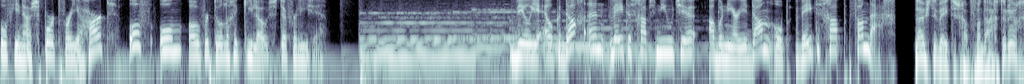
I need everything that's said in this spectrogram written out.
Of je nou sport voor je hart of om overtollige kilo's te verliezen. Wil je elke dag een wetenschapsnieuwtje? Abonneer je dan op Wetenschap vandaag. Luister Wetenschap vandaag terug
